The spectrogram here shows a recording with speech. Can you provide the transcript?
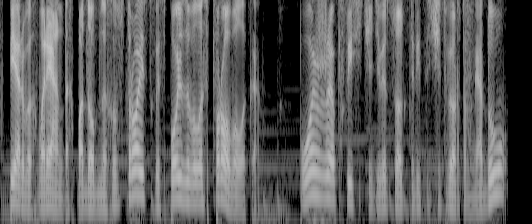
В первых вариантах подобных устройств использовалась проволока. Позже, в 1934 году,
